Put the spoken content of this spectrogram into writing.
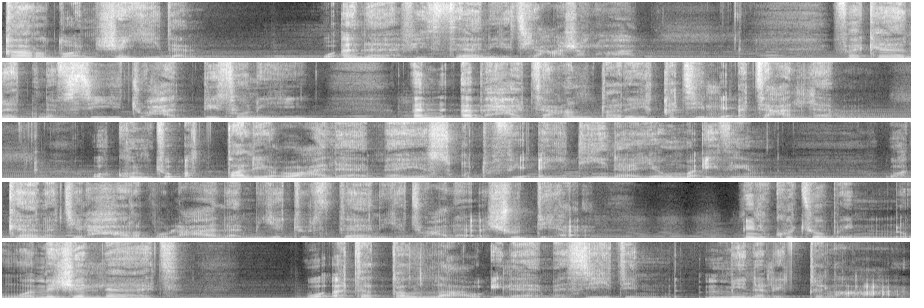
قرضا جيدا وأنا في الثانية عشرة. فكانت نفسي تحدثني أن أبحث عن طريقة لأتعلم وكنت أطلع على ما يسقط في أيدينا يومئذ وكانت الحرب العالمية الثانية على أشدها من كتب ومجلات وأتطلع إلى مزيد من الاطلاع.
